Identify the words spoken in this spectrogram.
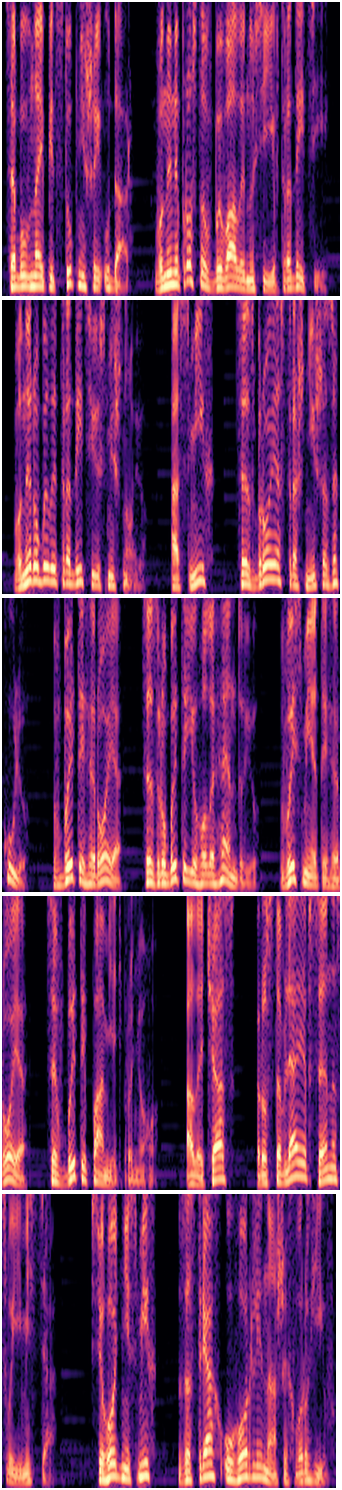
Це був найпідступніший удар. Вони не просто вбивали носіїв традиції, вони робили традицію смішною. А сміх це зброя страшніша за кулю. Вбити героя це зробити його легендою, висміяти героя це вбити пам'ять про нього. Але час розставляє все на свої місця. Сьогодні сміх застряг у горлі наших ворогів.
